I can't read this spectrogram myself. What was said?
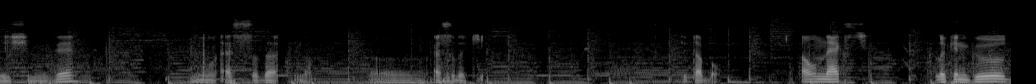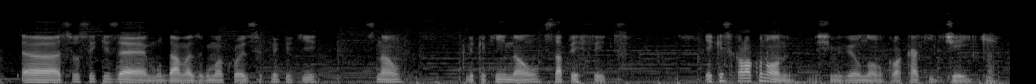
Deixe-me ver. Hum, essa da. Não. Uh, essa daqui. E tá bom. Então, next. Looking good. Uh, se você quiser mudar mais alguma coisa, você clica aqui. Se não, clica aqui em não. Está perfeito. E aqui você coloca o nome. Deixa me ver o nome. Vou colocar aqui Jake.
